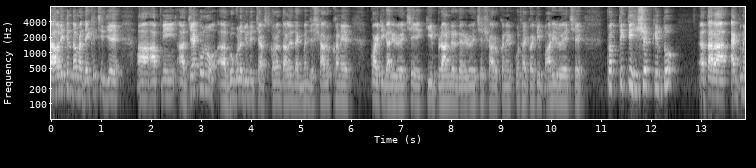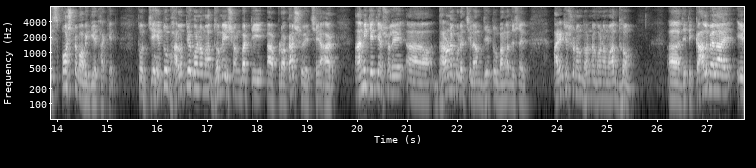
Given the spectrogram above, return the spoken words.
তাহলে কিন্তু আমরা দেখেছি যে আপনি যে কোনো গুগলে যদি চার্জ করেন, তাহলে দেখবেন যে শাহরুখ খানের কয়টি গাড়ি রয়েছে, কি ব্র্যান্ডের গাড়ি রয়েছে, শাহরুখ খানের কোথায় কয়টি বাড়ি রয়েছে। প্রত্যেকটি হিসেব কিন্তু তারা একদম স্পষ্টভাবে দিয়ে থাকেন। তো যেহেতু ভারতীয় গণমাধ্যমে এই সংবাদটি প্রকাশ হয়েছে, আর আমি যেটি আসলে ধারণা করেছিলাম, যেহেতু বাংলাদেশের আরেকটি সুনামধন্য গণমাধ্যম যেটি কালবেলায় এই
